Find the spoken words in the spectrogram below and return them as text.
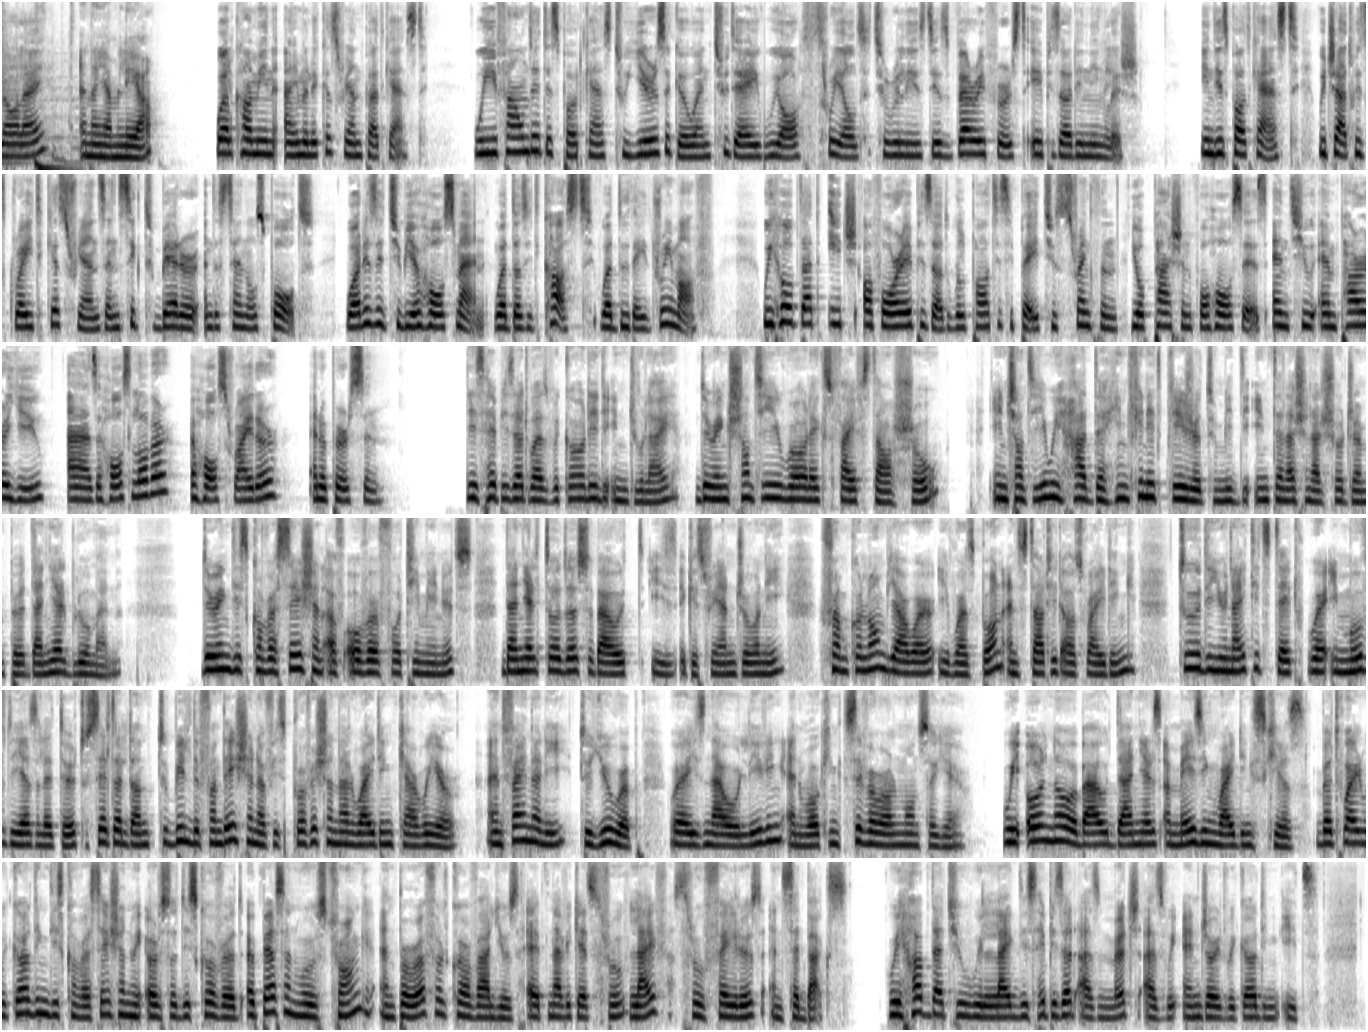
I'm And I am Leah. Welcome in I'm an Equestrian podcast. We founded this podcast two years ago and today we are thrilled to release this very first episode in English. In this podcast, we chat with great equestrians and seek to better understand our sport. What is it to be a horseman? What does it cost? What do they dream of? We hope that each of our episodes will participate to strengthen your passion for horses and to empower you as a horse lover, a horse rider, and a person. This episode was recorded in July during Chantilly Rolex 5 Star Show. In Chantilly, we had the infinite pleasure to meet the international show jumper Daniel Bluman. During this conversation of over 40 minutes, Daniel told us about his equestrian journey from Colombia, where he was born and started horse riding, to the United States, where he moved years later to settle down to build the foundation of his professional riding career. And finally, to Europe, where he is now living and working several months a year. We all know about Daniel's amazing riding skills, but while recording this conversation, we also discovered a person whose strong and powerful core values help navigate through life through failures and setbacks. We hope that you will like this episode as much as we enjoyed recording it.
